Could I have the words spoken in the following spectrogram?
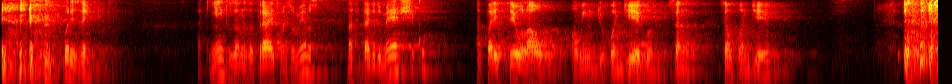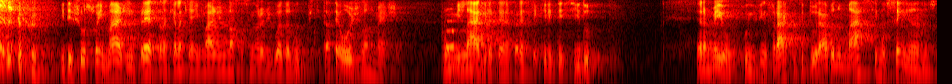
Por exemplo, há 500 anos atrás, mais ou menos, na cidade do México, apareceu lá o, o índio Juan Diego, né? São, São Juan Diego. E deixou sua imagem impressa naquela que é a imagem de Nossa Senhora de Guadalupe, que está até hoje lá no México. Um milagre até, né? parece que aquele tecido era meio ruimzinho, fraco, que durava no máximo 100 anos.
